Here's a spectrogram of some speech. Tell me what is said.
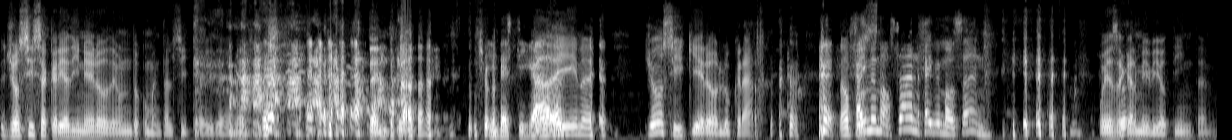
yo sí sacaría dinero de un documentalcito ahí de Netflix. de entrada. Investigado. yo sí quiero lucrar. Pues Jaime Maussan, Jaime Maussan. Voy a sacar mi biotín también.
